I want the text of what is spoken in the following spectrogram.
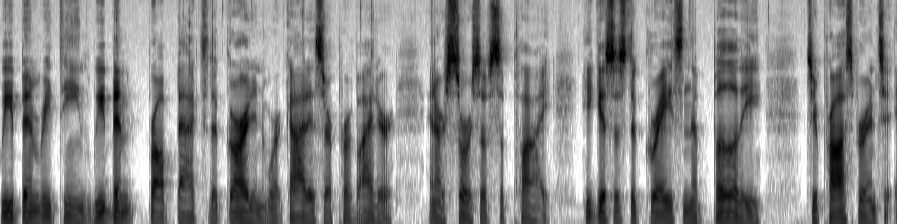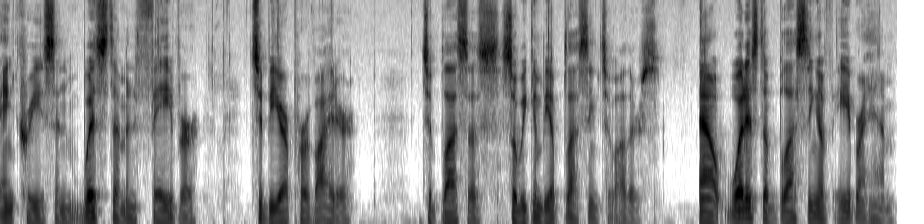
We've been redeemed. We've been brought back to the garden where God is our provider and our source of supply. He gives us the grace and the ability to prosper and to increase and wisdom and favor to be our provider, to bless us so we can be a blessing to others. Now, what is the blessing of Abraham?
